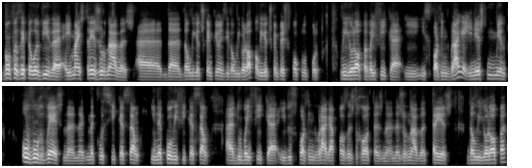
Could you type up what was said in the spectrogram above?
vão fazer pela vida em mais três jornadas uh, da, da, Liga dos Campeões e da Liga Europa, Liga dos Campeões Futebol Clube do Porto, Liga Europa, Benfica e, e Sporting de Braga, e neste momento houve um revés na, na, na classificação e na qualificação uh, do Benfica e do Sporting de Braga após as derrotas na, na, jornada 3 da Liga Europa.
